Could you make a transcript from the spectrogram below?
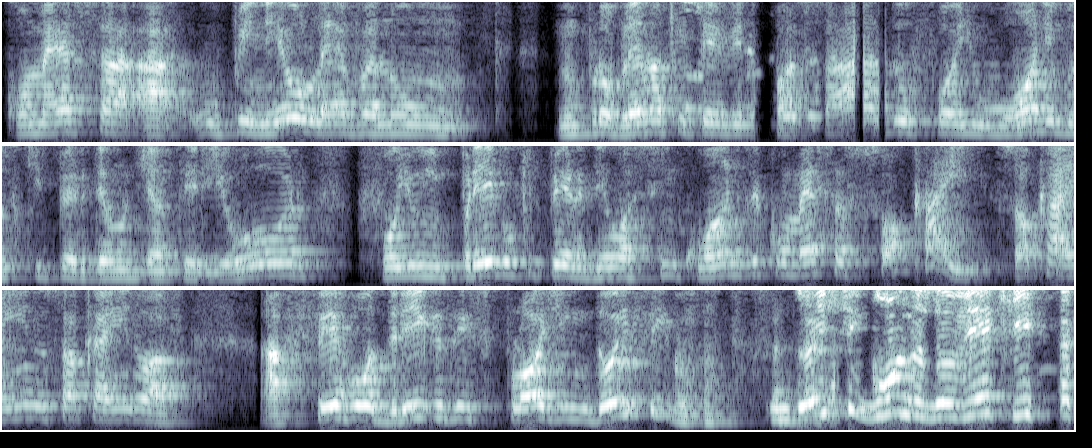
Começa a, o pneu leva num, num problema que teve no passado, foi o ônibus que perdeu no dia anterior, foi o emprego que perdeu há cinco anos e começa só cair, só caindo, só caindo. Ó. A Fê Rodrigues explode em dois segundos. Em dois segundos, eu vi aqui.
